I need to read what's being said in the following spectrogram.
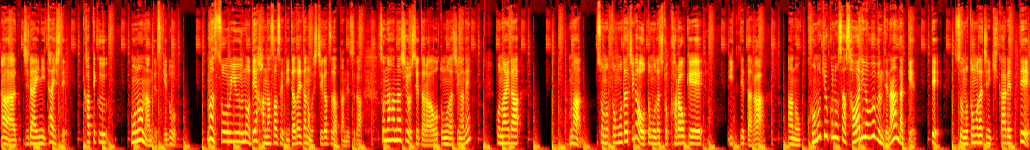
あ時代に対して変わっていくものなんですけどまあそういうので話させていただいたのが7月だったんですがそんな話をしてたらお友達がねこの間まあその友達がお友達とカラオケ行ってたらあのこの曲のさ触りの部分ってなんだっけ？ってその友達に聞かれて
